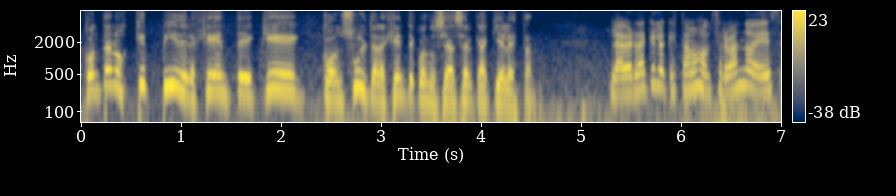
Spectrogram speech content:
Contanos qué pide la gente, qué consulta la gente cuando se acerca aquí al stand. La verdad que lo que estamos observando es,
